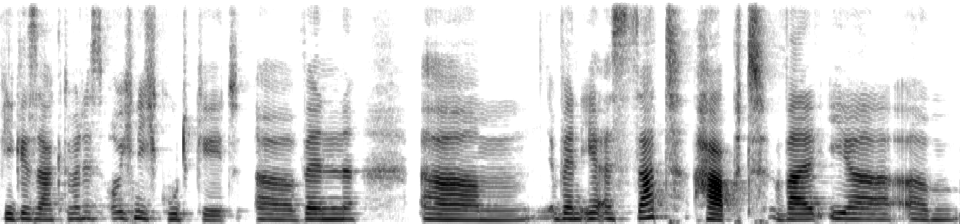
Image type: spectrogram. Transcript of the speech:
wie gesagt, wenn es euch nicht gut geht, äh, wenn, ähm, wenn ihr es satt habt, weil ihr ähm,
